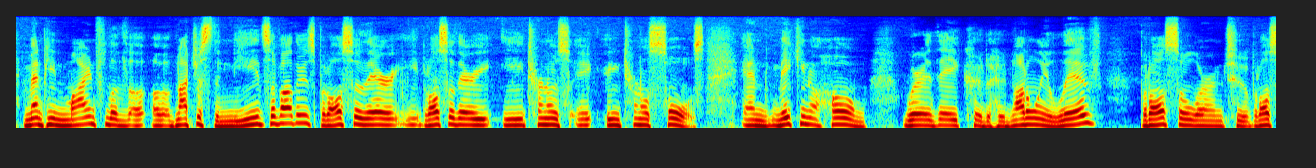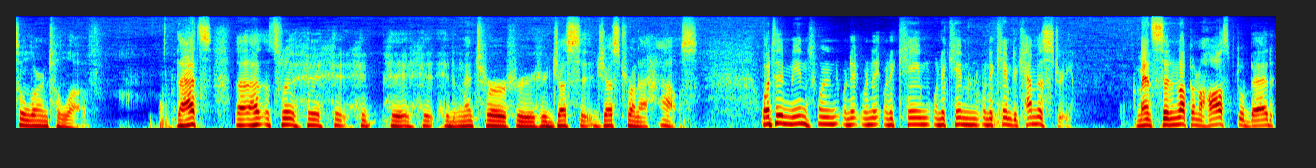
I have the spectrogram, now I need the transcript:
It meant being mindful of, of, not just the needs of others, but also their, but also their eternal, eternal souls, and making a home where they could not only live, but also learn to, but also learn to love. That's, that's what it, meant her, her, just, just run a house. What did it mean when, when, it, when, it came, when, it came, when it came to chemistry? Meant sitting up in a hospital bed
